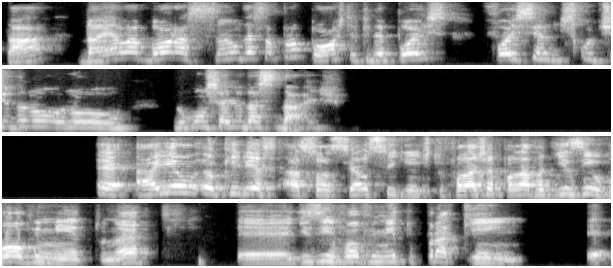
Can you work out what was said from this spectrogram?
tá, da elaboração dessa proposta, que depois foi sendo discutida no, no, no Conselho da Cidade. É, aí eu, eu queria associar o seguinte: tu falaste a palavra desenvolvimento, né? É, desenvolvimento para quem? É,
